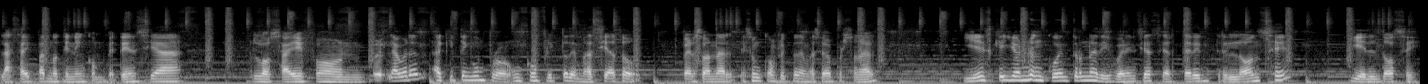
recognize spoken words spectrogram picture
Las iPads no tienen competencia, los iPhone, la verdad aquí tengo un, un conflicto demasiado personal, es un conflicto demasiado personal y es que yo no encuentro una diferencia certera entre el 11 y el 12.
